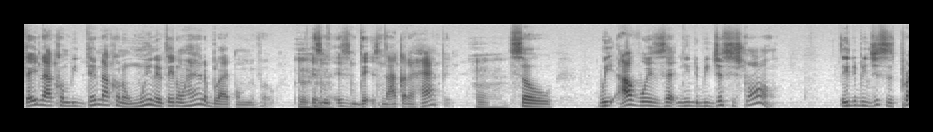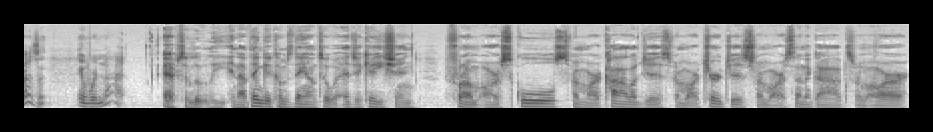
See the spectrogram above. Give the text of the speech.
they not gonna be they're not gonna win if they don't have a black woman to vote. It's, it's it's not gonna happen. So we our voices that need to be just as strong. They need to be just as present, and we're not. Absolutely. And I think it comes down to education from our schools, from our colleges, from our churches, from our synagogues, from our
